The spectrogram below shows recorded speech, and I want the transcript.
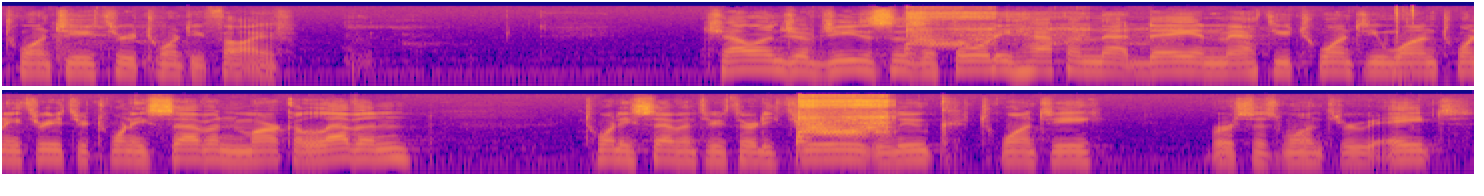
20 through 25. Challenge of Jesus' authority happened that day in Matthew 21, 23 through 27, Mark 11, 27 through 33, Luke 20, verses 1 through 8.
